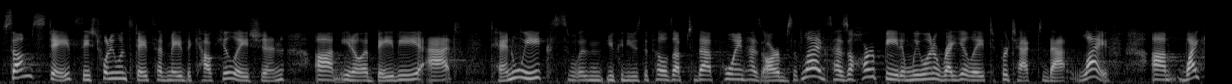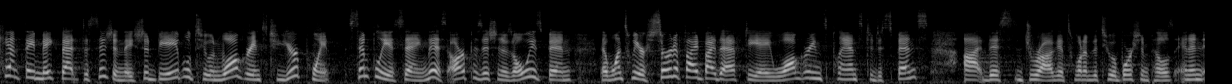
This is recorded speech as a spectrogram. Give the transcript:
Some states, these 21 states, have made the calculation, um, you know, a baby at 10 weeks, when you can use the pills up to that point, has arms and legs, has a heartbeat, and we want to regulate to protect that life. Um, why can't they make that decision? They should be able to. And Walgreens, to your point, simply is saying this. Our position has always been that once we are certified by the FDA, Walgreens plans to dispense uh, this drug. It's one of the two abortion pills, and in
